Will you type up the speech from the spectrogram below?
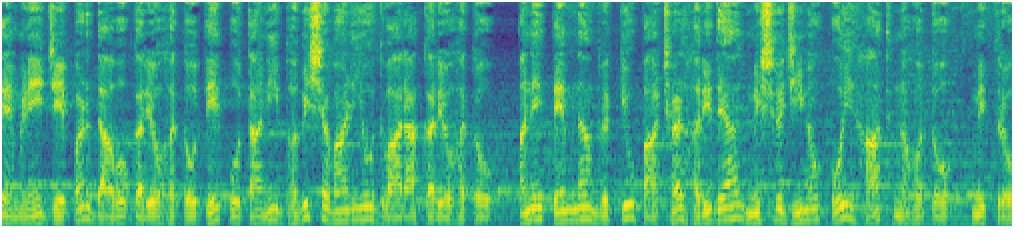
તેમણે જે પણ દાવો કર્યો હતો તે પોતાની ભવિષ્યવાણીઓ દ્વારા કર્યો હતો અને તેમના મૃત્યુ પાછળ હરિદયાલ મિશ્રજીનો કોઈ હાથ નહોતો. મિત્રો,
